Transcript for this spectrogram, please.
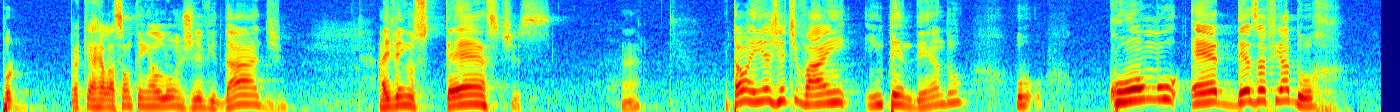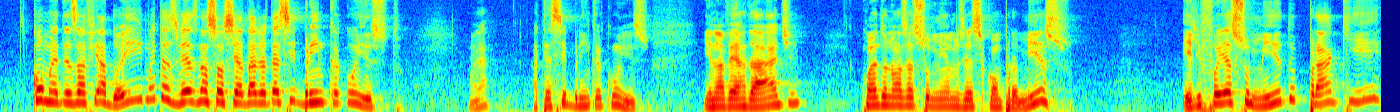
por para que a relação tenha longevidade. Aí vem os testes. Né? Então aí a gente vai entendendo o, como é desafiador. Como é desafiador. E muitas vezes na sociedade até se brinca com isso. Né? Até se brinca com isso. E, na verdade, quando nós assumimos esse compromisso, ele foi assumido para que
